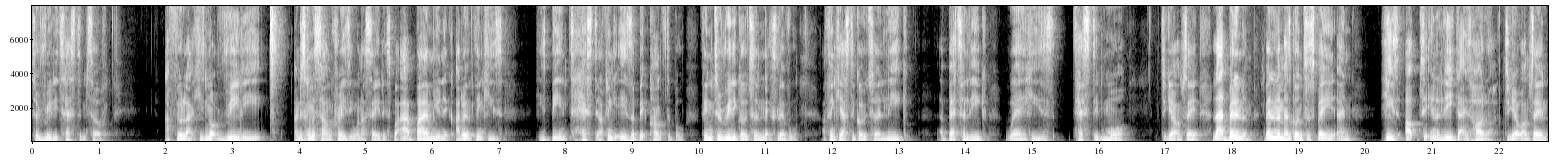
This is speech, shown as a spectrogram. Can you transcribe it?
to really test himself, I feel like he's not really I'm just gonna sound crazy when I say this, but at Bayern Munich, I don't think he's he's being tested. I think it is a bit comfortable. For him to really go to the next level, I think he has to go to a league, a better league, where he's tested more. Do you get what I'm saying? Like Bellingham. Bellingham has gone to Spain and he's upped it in a league that is harder. Do you get what I'm saying?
